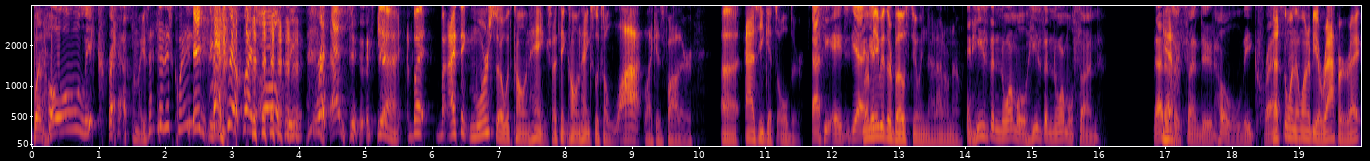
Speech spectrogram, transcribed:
but holy crap. I'm like, is that Dennis Quaid? Exactly. I'm like, holy crap, dude. yeah, but but I think more so with Colin Hanks. I think Colin Hanks looks a lot like his father uh, as he gets older, As he ages. Yeah. or it- maybe they're both doing that. I don't know. and he's the normal, he's the normal son. That Yeah. other son, dude. Holy crap. That's the one that want to be a rapper, right?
